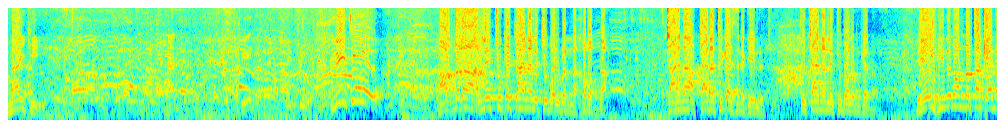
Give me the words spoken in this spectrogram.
নাই কি? হ্যাঁ? লিচু! আপনারা লিচুকে চায়না লিচু বলবেন না, খবরদার। চায়না চায়না থেকে আসছে নাকি লিচু? তো চায়না লিচু বলেন কেন? এই হীনমান্যতা কেন?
